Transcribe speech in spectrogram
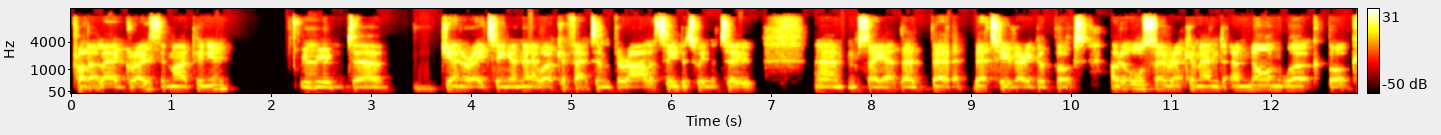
product led growth, in my opinion, mm-hmm. and uh, generating a network effect and virality between the two. Um, so yeah, they're, they're, they're two very good books. I would also recommend a non-work book,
